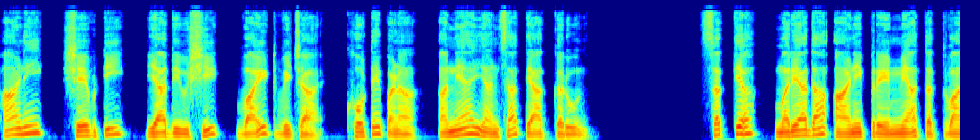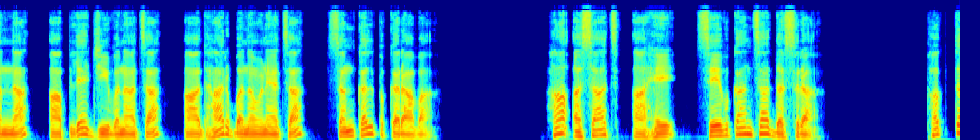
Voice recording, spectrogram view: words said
आणि शेवटी या दिवशी वाईट विचार खोटेपणा अन्याय यांचा त्याग करून. सत्य मर्यादा आणि प्रेम या तत्वांना आपल्या जीवनाचा आधार बनवण्याचा संकल्प करावा. हा असाच आहे सेवकांचा दसरा. फक्त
